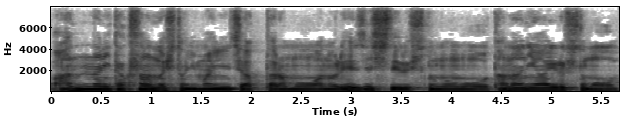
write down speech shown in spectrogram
あんなにたくさんの人に毎日会ったらもうあのレジしてる人ももう棚に会える人も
